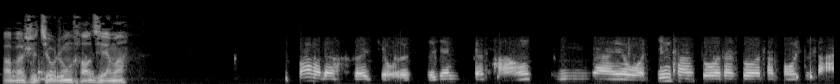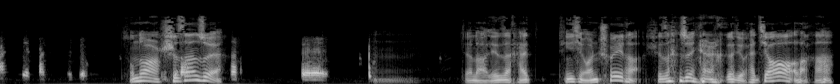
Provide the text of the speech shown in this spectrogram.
爸爸是酒中豪杰吗？爸爸的喝酒的时间比较长，应该我经常说，他说他从十三岁开始喝酒。从多少？十三岁。对。嗯，这老爷子还挺喜欢吹他，十三岁开始喝酒还骄傲了哈。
